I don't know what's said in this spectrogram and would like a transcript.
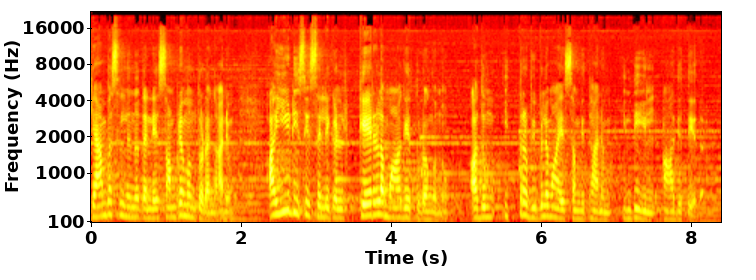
ക്യാമ്പസിൽ നിന്ന് തന്നെ സംരംഭം തുടങ്ങാനും ഐ ഇ ഡി സി സെല്ലുകൾ കേരളമാകെ തുടങ്ങുന്നു. അതും ഇത്ര വിപുലമായ സംവിധാനം ഇന്ത്യയിൽ ആദ്യത്തേത്.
